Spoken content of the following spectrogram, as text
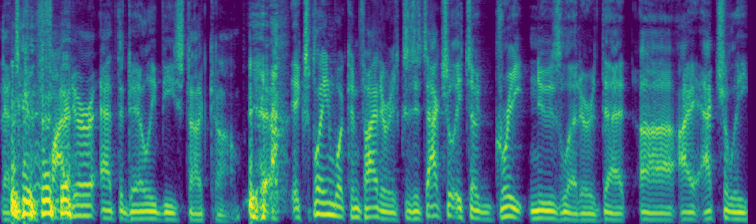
That's confider at thedailybeast.com. Yeah. Explain what Confider is because it's actually it's a great newsletter that uh, I actually,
